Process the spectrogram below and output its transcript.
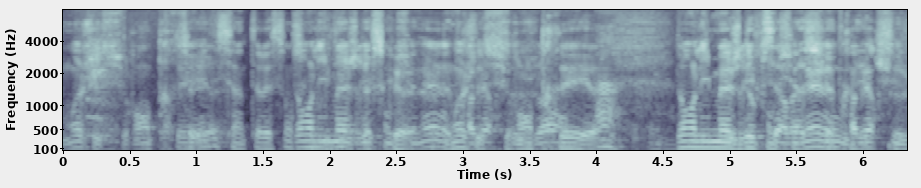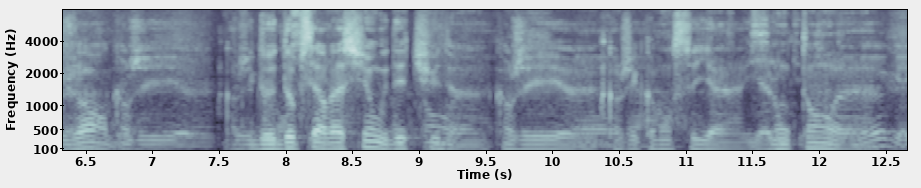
moi je suis rentré Cela dit, c'est intéressant ce dans que vous dites, l'imagerie parce que fonctionnelle. à moi, je travers suis ce rentré, genre euh, de- dans l'imagerie d'observation fonctionnelle à ou travers ce d'études. genre Quand j'ai, euh, d'observation ou il y a d'études. longtemps, euh, Quand j'ai euh, quand j'ai commencé il y a, il y a spécialité longtemps de euh, radiologue,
